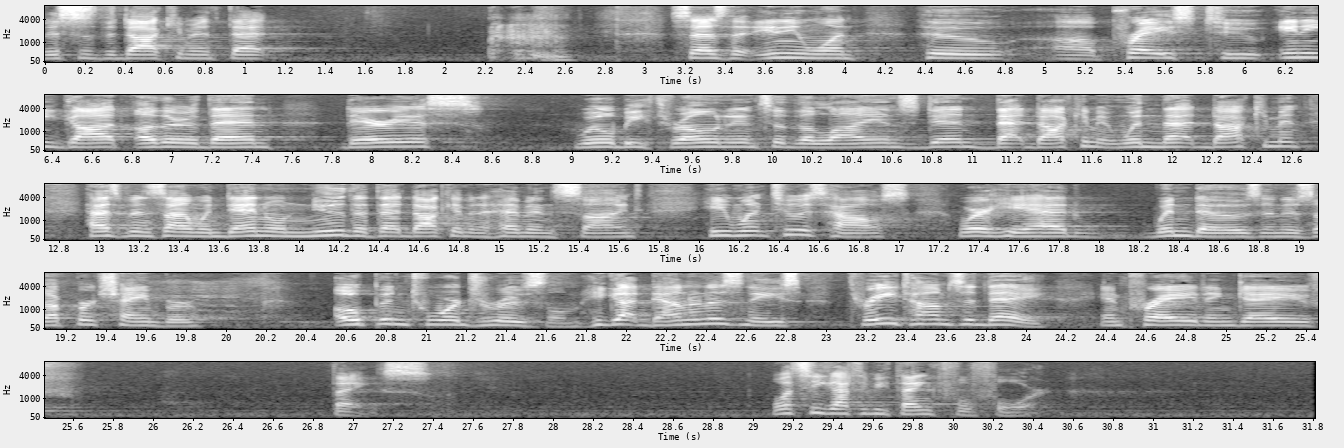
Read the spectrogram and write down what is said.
this is the document that says that anyone who uh, prays to any god other than Darius will be thrown into the lion's den. That document, when that document has been signed, when Daniel knew that that document had been signed, he went to his house where he had windows in his upper chamber open toward Jerusalem. He got down on his knees three times a day and prayed and gave thanks. What's he got to be thankful for?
